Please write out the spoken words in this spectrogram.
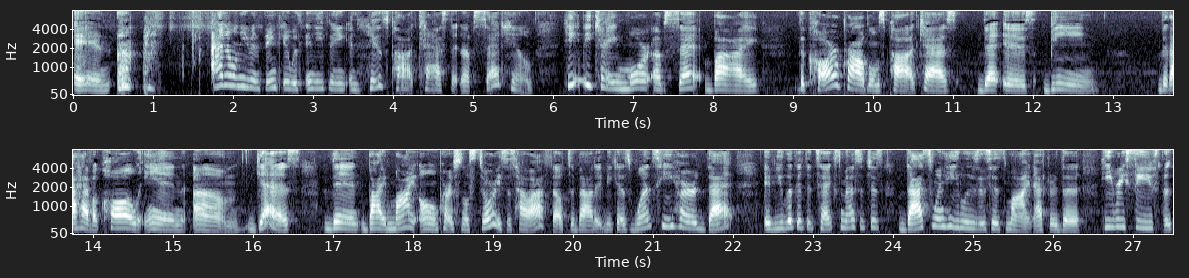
and I don't even think it was anything in his podcast that upset him. He became more upset by the car problems podcast that is being that I have a call in um, guest, then by my own personal stories is how I felt about it. Because once he heard that, if you look at the text messages, that's when he loses his mind. After the he receives the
